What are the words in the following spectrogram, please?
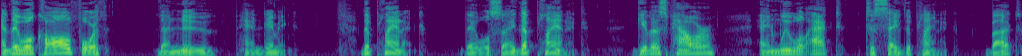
and they will call forth the new pandemic. The planet, they will say, the planet, give us power, and we will act to save the planet. But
